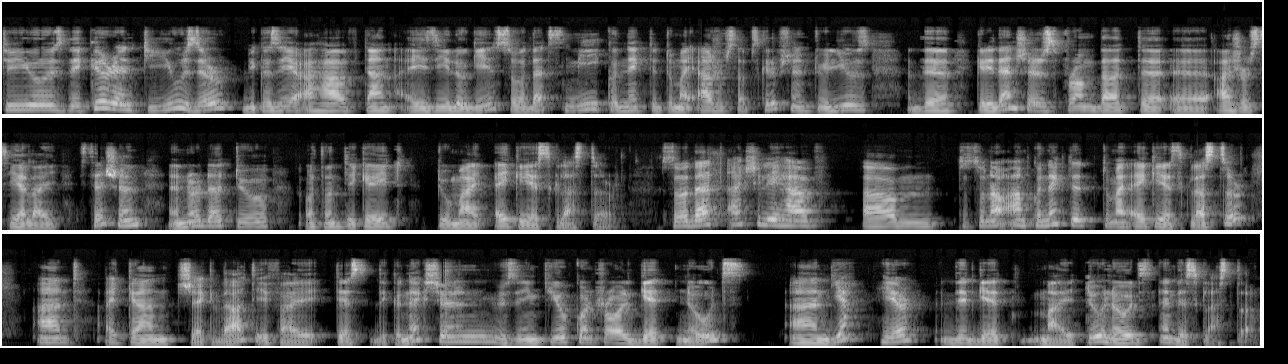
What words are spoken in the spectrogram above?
to use the current user because here I have done AZ login. So that's me connected to my Azure subscription to use the credentials from that uh, uh, Azure CLI session in order to authenticate to my AKS cluster. So that actually have um, so now I'm connected to my AKS cluster and I can check that if I test the connection using kube control get nodes and yeah, here I did get my two nodes in this cluster.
